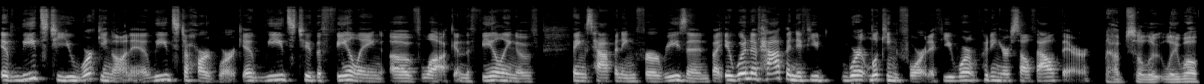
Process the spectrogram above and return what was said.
it leads to you working on it. It leads to hard work. It leads to the feeling of luck and the feeling of things happening for a reason, but it wouldn't have happened if you weren't looking for it, if you weren't putting yourself out there. Absolutely. Well,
